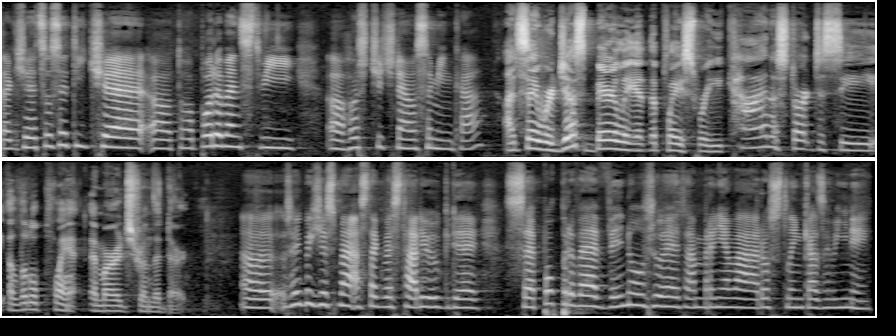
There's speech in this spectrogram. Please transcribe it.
Takže co se týče uh, toho podobenství uh, hořčičného semínka, I'd say we're just barely at the place where you kind of start to see a little plant emerge from the dirt. Uh, řekl bych, že jsme asi tak ve stádiu, kde se poprvé vynořuje ta mrňavá rostlinka z hlíny.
